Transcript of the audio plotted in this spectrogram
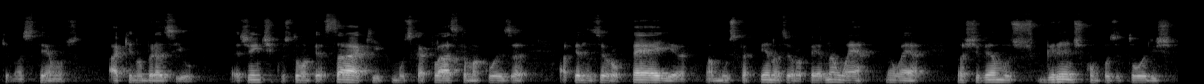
que nós temos aqui no Brasil. A gente costuma pensar que música clássica é uma coisa apenas europeia, uma música apenas europeia. Não é, não é. Nós tivemos grandes compositores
